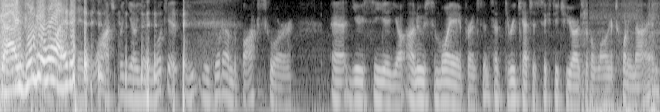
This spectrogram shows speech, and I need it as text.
Guys, we'll get one. watch. But you know, you look at you, you go down the box score, uh, you see you know Anu Somoye, for instance, had three catches, 62 yards with a long of 29.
